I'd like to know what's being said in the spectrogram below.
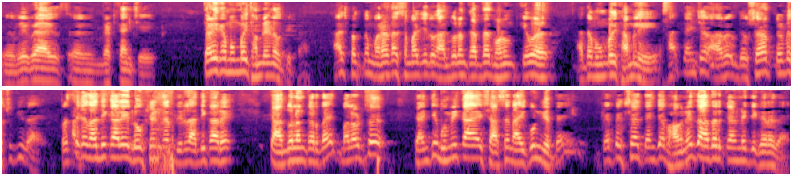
वेगवेगळ्या घटकांचे. त्यावेळी काय मुंबई थांबले नव्हती का? आज फक्त मराठा समाजाचे लोक आंदोलन करतात म्हणून केवळ आता मुंबई थांबली. हा त्यांच्यावर दोषारोप करणं चुकीचं आहे. प्रत्येकाचा अधिकार आहे लोकशाही दिलेला अधिकार आहे. ते आंदोलन करतायत. मला वाटतं त्यांची भूमिका आहे शासन ऐकून घेत आहे त्यापेक्षा त्यांच्या भावनेचा आदर करण्याची गरज आहे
